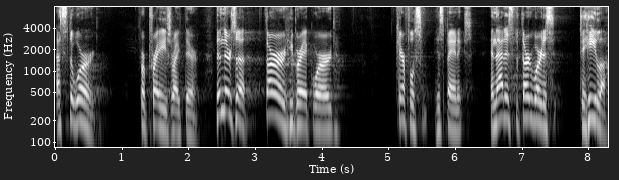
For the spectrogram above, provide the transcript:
That's the word for praise right there. Then there's a third Hebraic word, careful Hispanics, and that is the third word is tehillah.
